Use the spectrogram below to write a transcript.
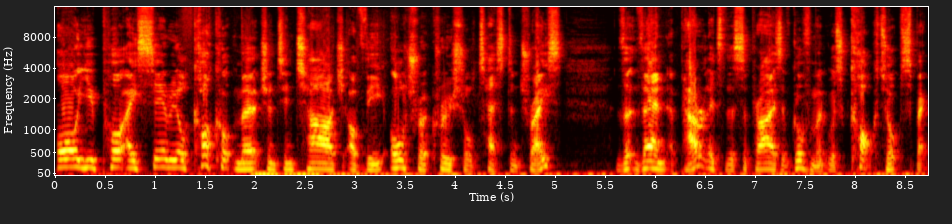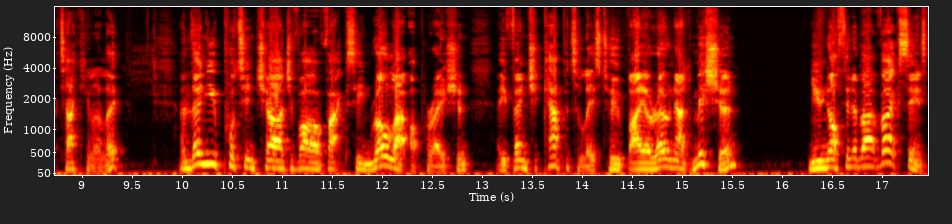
Or you put a serial cock-up merchant in charge of the ultra crucial test and trace that then apparently to the surprise of government was cocked up spectacularly. And then you put in charge of our vaccine rollout operation a venture capitalist who by her own admission knew nothing about vaccines.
